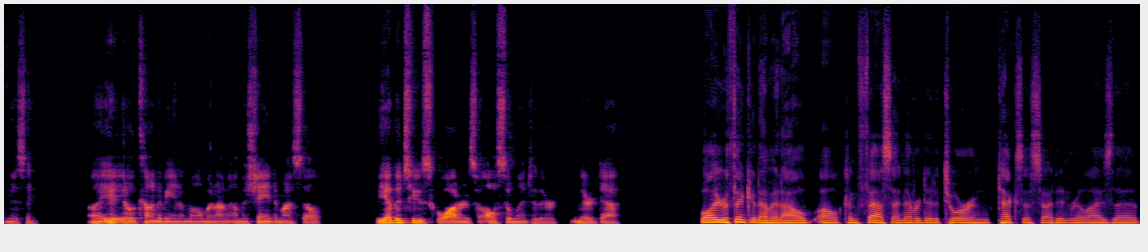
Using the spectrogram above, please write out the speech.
missing? Uh, it, will come to me in a moment. I'm, I'm ashamed of myself. The other two squadrons also went to their their death. While you're thinking of it, I'll I'll confess I never did a tour in Texas, so I didn't realize that.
